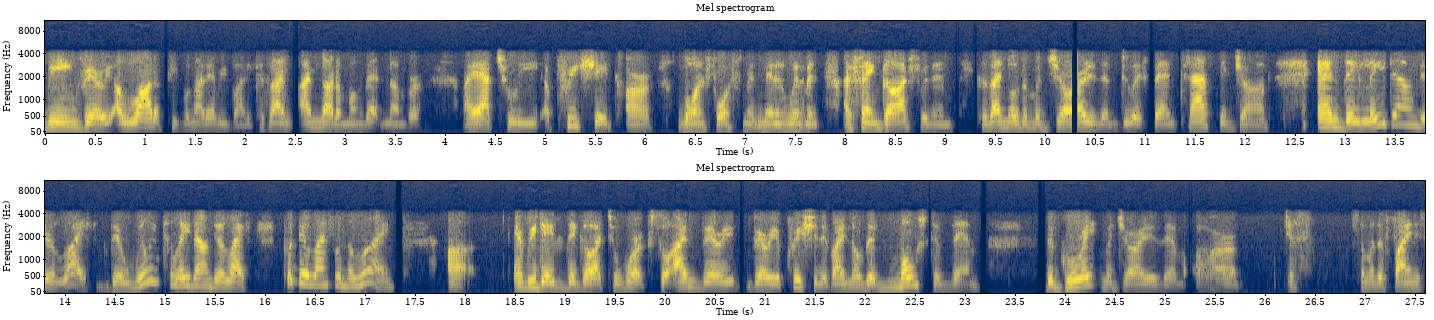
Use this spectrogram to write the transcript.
being very a lot of people, not everybody, because I'm I'm not among that number. I actually appreciate our law enforcement men and women. I thank God for them because I know the majority of them do a fantastic job and they lay down their life. They're willing to lay down their life, put their life on the line uh, every day that they go out to work. So I'm very, very appreciative. I know that most of them the great majority of them are just some of the finest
